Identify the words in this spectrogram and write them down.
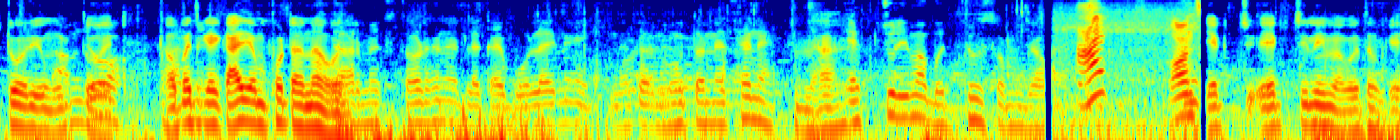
સ્ટોરી મૂકતો હોય. હવે પછી કઈ કાયમ ફોટા ના હોય. ધાર્મિક સ્થળ છે ને એટલે કઈ બોલાય નહીં. નકર હું તને છે ને એકચ્યુઅલીમાં બધું સમજાવું. એકચ્યુઅલીમાં બધું કહે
